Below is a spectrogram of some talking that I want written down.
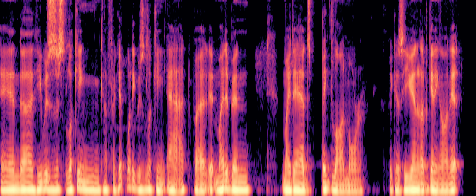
and uh, he was just looking. I forget what he was looking at, but it might have been my dad's big lawnmower because he ended up getting on it,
